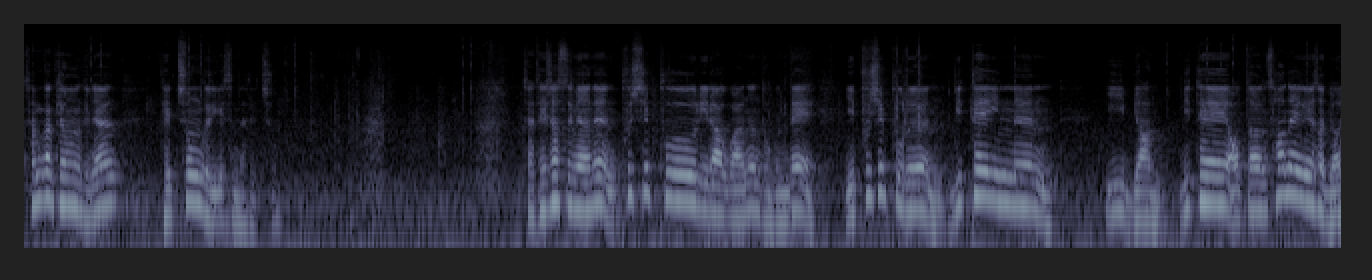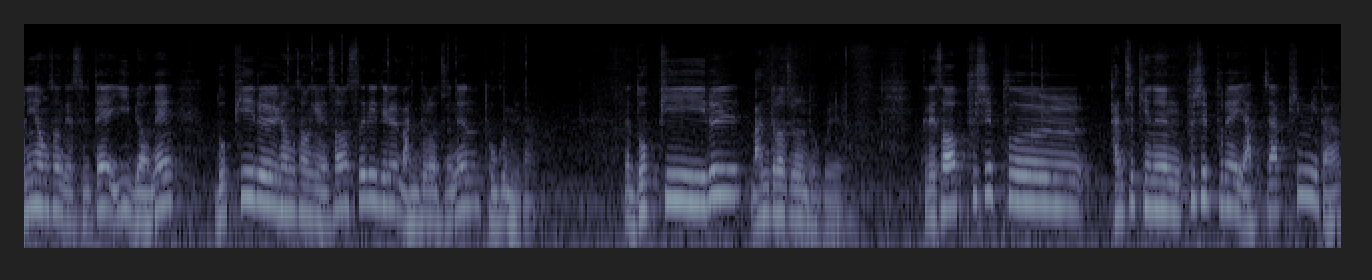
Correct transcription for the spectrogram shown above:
삼각형은 그냥 대충 그리겠습니다. 대충. 자 되셨으면은 푸시풀이라고 하는 도구인데 이 푸시풀은 밑에 있는 이 면 밑에 어떤 선에 의해서 면이 형성됐을 때 이 면의 높이를 형성해서 3D를 만들어주는 도구입니다. 그러니까 높이를 만들어주는 도구예요. 그래서 푸시풀 단축키는 푸시풀의 약자 P입니다.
